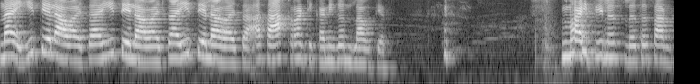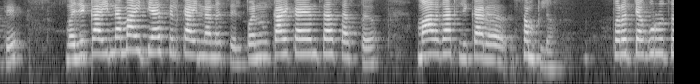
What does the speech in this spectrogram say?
नाही इथे लावायचा इथे लावायचा इथे लावायचा असा अकरा ठिकाणी गंध लावतात माहिती नसलं तर सांगते. म्हणजे काहींना माहिती असेल काहींना नसेल पण काय कायांचं असं असतं माळ घातली कार संपलं. परत त्या गुरुचं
